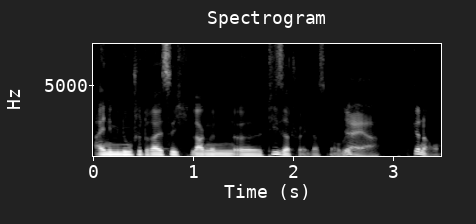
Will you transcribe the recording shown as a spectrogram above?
1 Minute 30 langen äh, Teaser-Trailers, glaube ich. Ja, ja. Genau.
